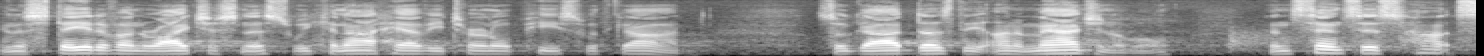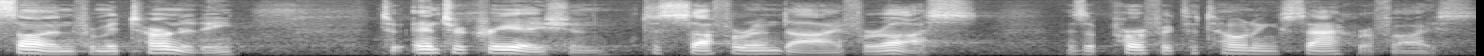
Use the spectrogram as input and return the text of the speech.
In a state of unrighteousness, we cannot have eternal peace with God. So God does the unimaginable and sends His Son from eternity to enter creation, to suffer and die for us as a perfect atoning sacrifice,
